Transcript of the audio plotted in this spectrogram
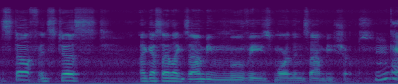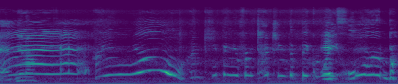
stuff. It's just I guess I like zombie movies more than zombie shows. Okay. You know. I know. I'm keeping you from touching the big white It's- orb.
